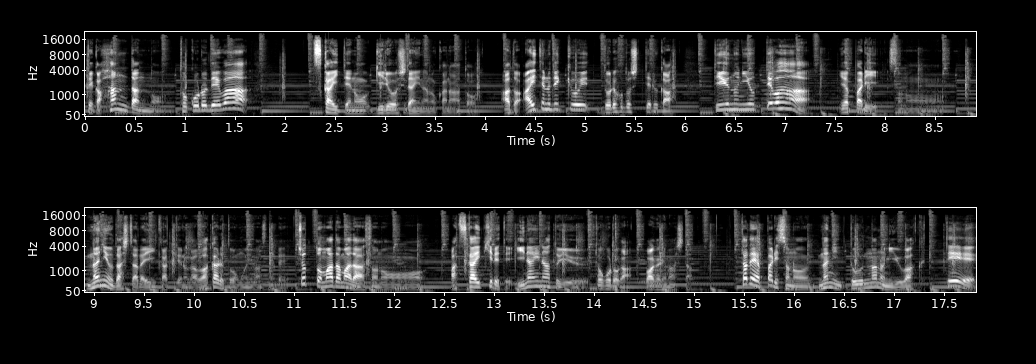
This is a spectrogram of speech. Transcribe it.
てか判断のところでは使い手の技量次第なのかなと。あと相手のデッキをどれほど知ってるかっていうのによってはやっぱりその何を出したらいいかっていうのが分かると思いますのでちょっとまだまだその扱いきれていないなというところが分かりました。ただやっぱりその何どんなのに弱くて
